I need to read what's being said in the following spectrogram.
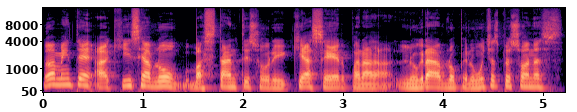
Nuevamente, aquí se habló bastante sobre qué hacer para lograrlo, pero muchas personas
